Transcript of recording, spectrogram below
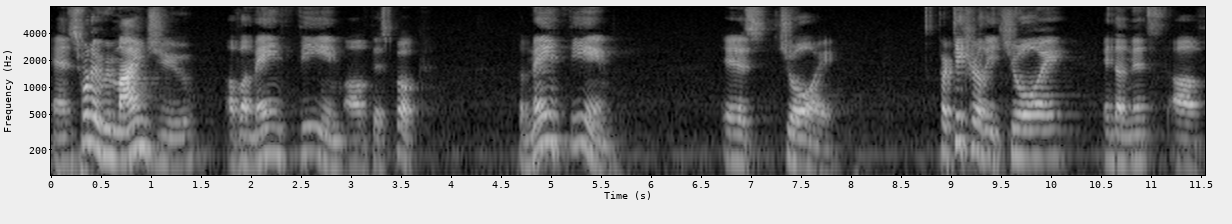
And I just want to remind you of a main theme of this book. The main theme is joy particularly joy in the midst of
